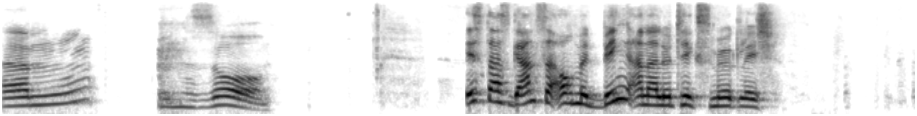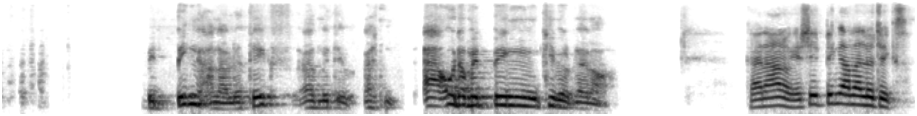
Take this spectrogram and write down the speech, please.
Ähm, so. Ist das Ganze auch mit Bing Analytics möglich? Mit Bing Analytics? Äh, mit, äh, oder mit Bing Keyword Planner? Keine Ahnung, hier steht Bing Analytics.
